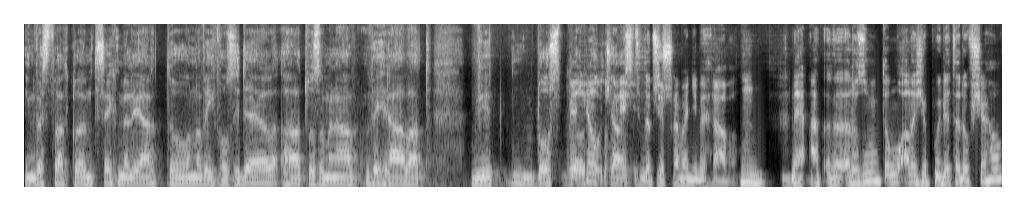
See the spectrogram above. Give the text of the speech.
investovat kolem 3 miliard do nových vozidel a to znamená vyhrávat vě, dost velkou část. Jste připraveni vyhrávat. Hmm. Ne, a rozumím tomu, ale že půjdete do všeho?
